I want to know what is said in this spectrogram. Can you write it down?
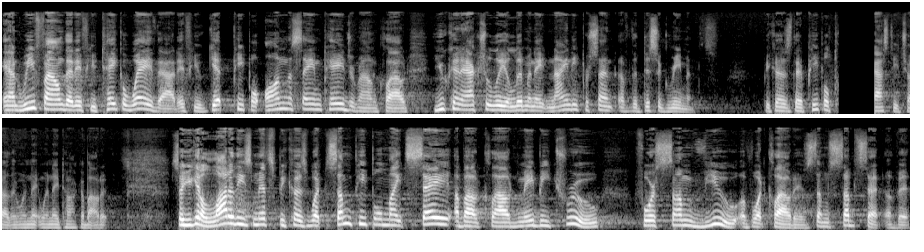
And we found that if you take away that, if you get people on the same page around cloud, you can actually eliminate 90% of the disagreements because they're people past each other when they, when they talk about it. So you get a lot of these myths because what some people might say about cloud may be true for some view of what cloud is, some subset of it.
